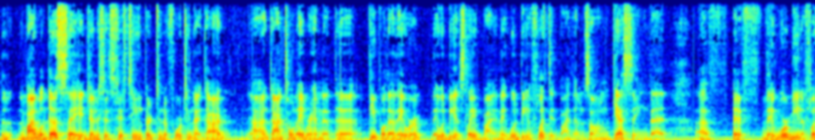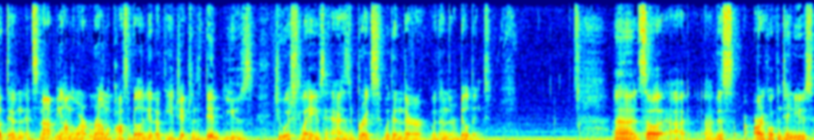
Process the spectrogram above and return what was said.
The, the Bible does say in Genesis 15, 13 to 14 that God uh, God told Abraham that the people that they were they would be enslaved by they would be afflicted by them. So I'm guessing that uh, if they were being afflicted, it's not beyond the realm of possibility that the Egyptians did use Jewish slaves as bricks within their within their buildings. Uh, so uh, uh, this article continues.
